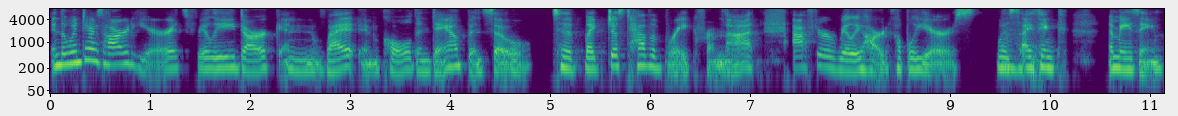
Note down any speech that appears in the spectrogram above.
in the winter is hard here. It's really dark and wet and cold and damp. And so to like just have a break from that after a really hard couple years was, mm-hmm. I think, amazing.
